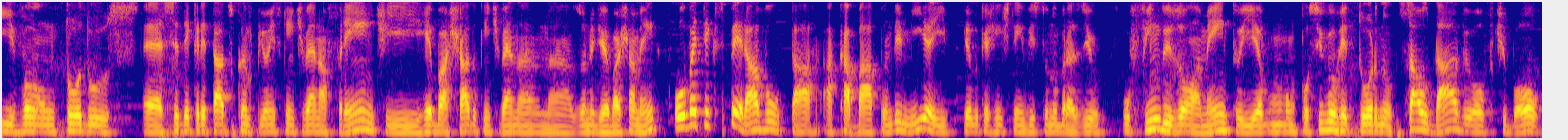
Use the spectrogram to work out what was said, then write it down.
e vão todos é, ser decretados campeões quem tiver na frente e rebaixado quem tiver na, na, zona de rebaixamento, ou vai ter que esperar voltar, acabar a pandemia e, pelo que a gente tem visto no Brasil, o fim do isolamento e um possível retorno saudável ao futebol,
